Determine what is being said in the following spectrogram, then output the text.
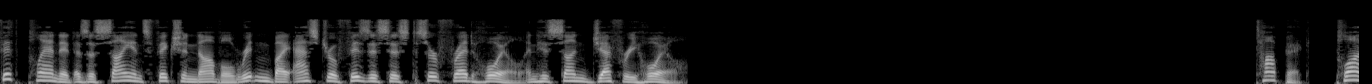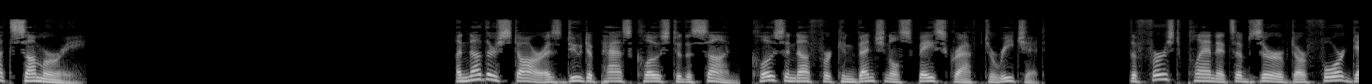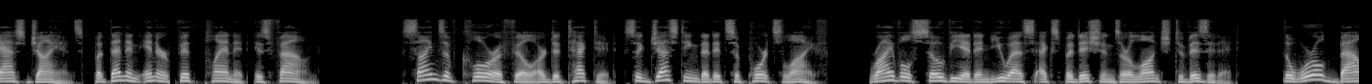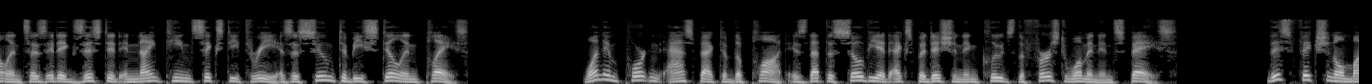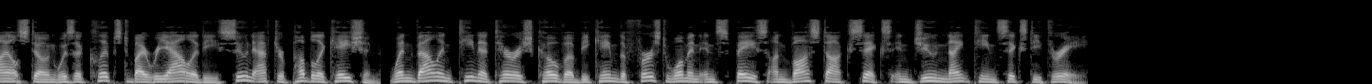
Fifth Planet is a science fiction novel written by astrophysicist Sir Fred Hoyle and his son Geoffrey Hoyle. Topic. Plot summary Another star is due to pass close to the Sun, close enough for conventional spacecraft to reach it. The first planets observed are four gas giants, but then an inner fifth planet is found. Signs of chlorophyll are detected, suggesting that it supports life. Rival Soviet and U.S. expeditions are launched to visit it. The world balance as it existed in 1963 is assumed to be still in place. One important aspect of the plot is that the Soviet expedition includes the first woman in space. This fictional milestone was eclipsed by reality soon after publication, when Valentina Tereshkova became the first woman in space on Vostok 6 in June 1963.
